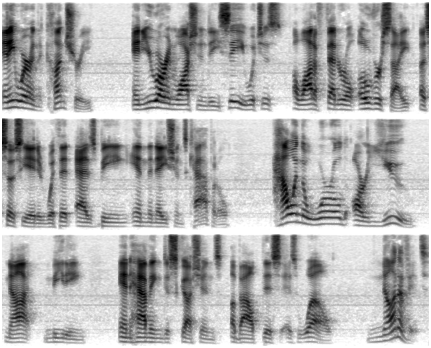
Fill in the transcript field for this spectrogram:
anywhere in the country and you are in Washington, D.C., which is a lot of federal oversight associated with it as being in the nation's capital, how in the world are you not meeting and having discussions about this as well? None of it,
